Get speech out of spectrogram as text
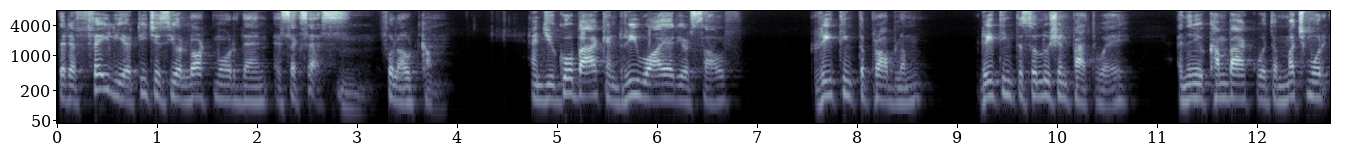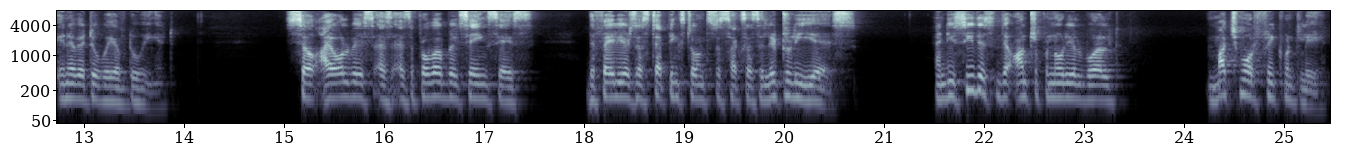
that a failure teaches you a lot more than a success, mm. full outcome. And you go back and rewire yourself, rethink the problem, rethink the solution pathway, and then you come back with a much more innovative way of doing it. So I always, as, as the proverbial saying says, the failures are stepping stones to success. It literally is. And you see this in the entrepreneurial world much more frequently.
